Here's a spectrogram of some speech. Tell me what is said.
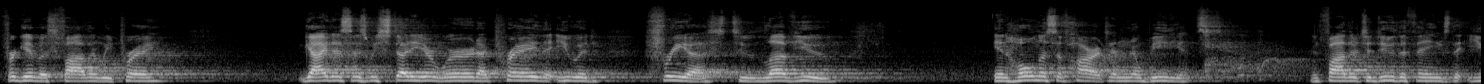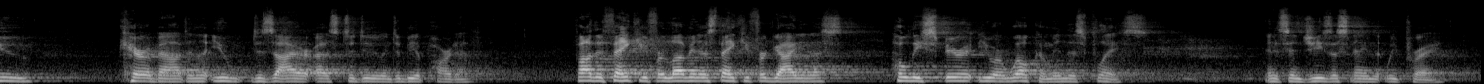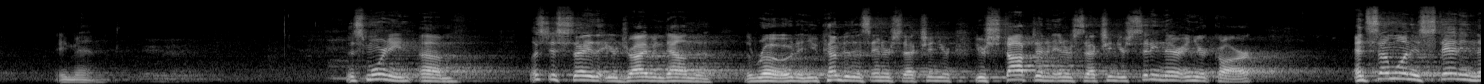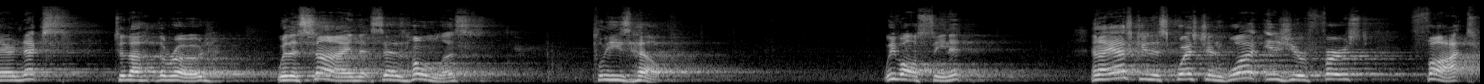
Forgive us, Father, we pray. Guide us as we study your word. I pray that you would free us to love you in wholeness of heart and in obedience. And Father, to do the things that you care about and that you desire us to do and to be a part of. Father, thank you for loving us. Thank you for guiding us. Holy Spirit, you are welcome in this place. And it's in Jesus' name that we pray. Amen. This morning, um, let's just say that you're driving down the, the road and you come to this intersection. You're, you're stopped at an intersection. You're sitting there in your car, and someone is standing there next to the, the road with a sign that says homeless, please help. We've all seen it. And I ask you this question what is your first thought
